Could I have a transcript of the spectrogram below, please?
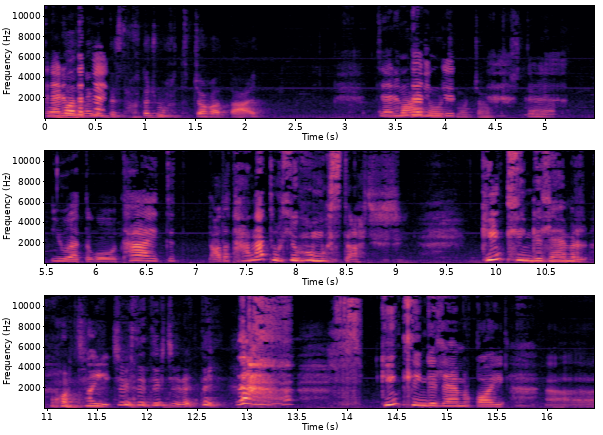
Заримдаа- нэг өдөр согтож мохтож байгаа да. Заримдаа Вайн ууж ингээд мууж байгаа гэж тийм. юу яадаг уу? Та идэд одоо танаа төрлийн хүмүүстэй аач гэж. Гинтл ингээл амар гоё. Чи үсээ тийч яриа тий. Гинтл ингээл амар гоё аа,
